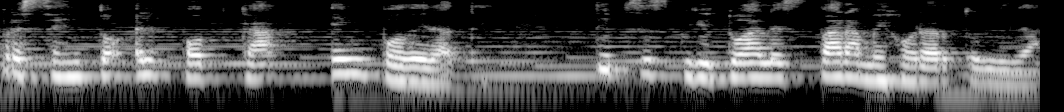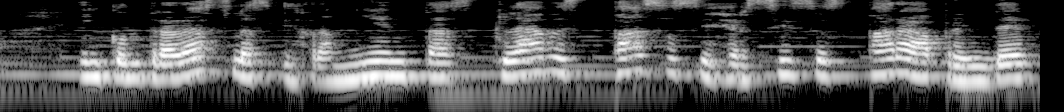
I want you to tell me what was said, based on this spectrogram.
presento el podcast Empodérate, tips espirituales para mejorar tu vida. Encontrarás las herramientas, claves, pasos y ejercicios para aprender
